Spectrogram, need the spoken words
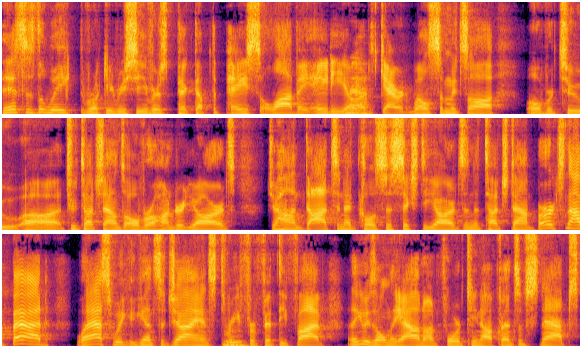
this is the week the rookie receivers picked up the pace. Olave 80 yards. Garrett Wilson we saw over two uh, two touchdowns over 100 yards. Jahan Dotson had close to 60 yards in the touchdown. Burks not bad last week against the Giants, three for 55. I think he was only out on 14 offensive snaps.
